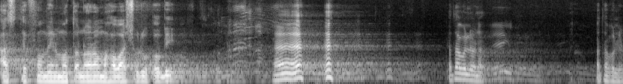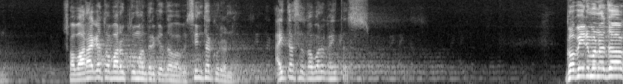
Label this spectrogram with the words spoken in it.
আস্তে ফোমের মতো নরম হওয়া শুরু হবে। হ্যাঁ হ্যাঁ। কথা বলো না। কথা বলো না সবার আগে তবারক তোমাদেরকে দেওয়া হবে, চিন্তা করে না। আইতাছে, তবারক আইতাস গভীর মনোযোগ,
